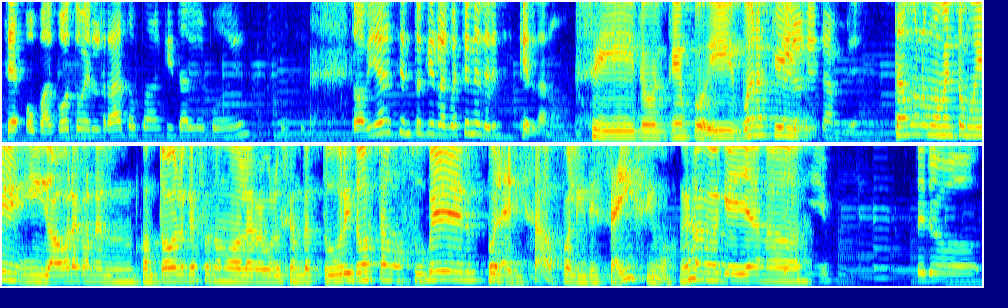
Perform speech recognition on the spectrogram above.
se opacó todo el rato para quitarle poder. Entonces, todavía siento que la cuestión es derecha-izquierda, ¿no? Sí, todo el tiempo. Y bueno, es Pero que que cambie. Estamos en un momento muy. Y ahora con, el, con todo lo que fue como la revolución de octubre y todo, estamos súper polarizados, polarizadísimos. Como que ya no. Sí, pero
